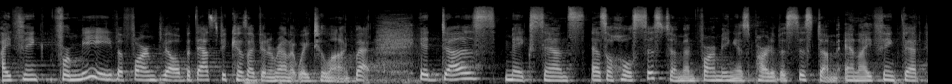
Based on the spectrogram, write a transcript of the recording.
I think for me the farm bill, but that's because I've been around it way too long. But it does make sense as a whole system and farming is part of a system. And I think that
